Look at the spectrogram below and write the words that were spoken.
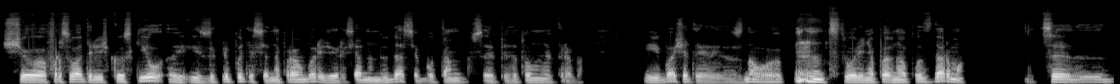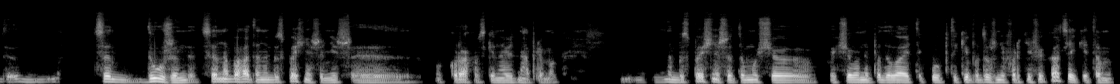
що форсувати річку Оскіл е, і закріпитися на правому березі росіянам не вдасться, бо там все підготовлено як треба. І бачите, знову створення певного плацдарму, це, це дуже це набагато небезпечніше, ніж е, Кураховський навіть напрямок. Небезпечніше, тому що якщо вони подолають таку такі потужні фортифікації, які там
